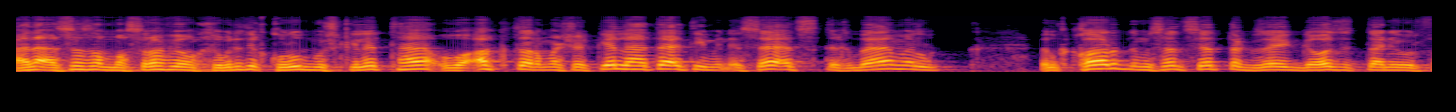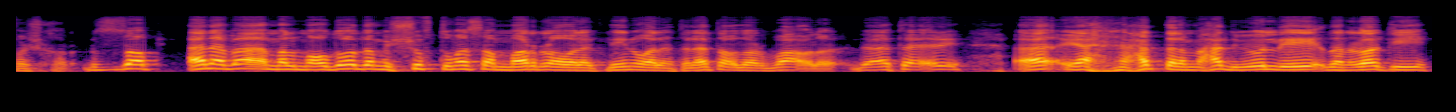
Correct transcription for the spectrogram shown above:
أنا أساسا مصرفي ومن خبرتي القروض مشكلتها وأكثر مشاكلها تأتي من إساءة استخدام ال- القرض مثال سيادتك زي الجواز التاني والفشخره بالظبط. أنا بقى ما الموضوع ده مش شفته مثلا مرة ولا اتنين ولا ثلاثة ولا أربعة ولا ده آه، يعني حتى لما حد بيقول لي إيه ده أنا دلوقتي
